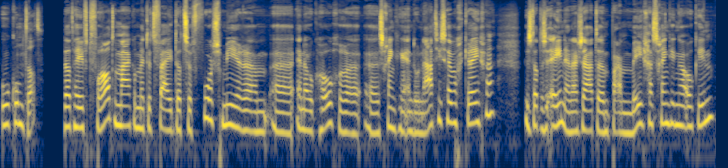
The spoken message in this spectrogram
hoe komt dat? Dat heeft vooral te maken met het feit dat ze fors meer uh, en ook hogere uh, schenkingen en donaties hebben gekregen. Dus dat is één. En daar zaten een paar megaschenkingen ook in.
